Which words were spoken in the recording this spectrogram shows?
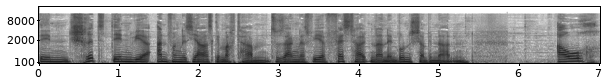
den Schritt, den wir Anfang des Jahres gemacht haben, zu sagen, dass wir festhalten an den Bundeschampionaten, auch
